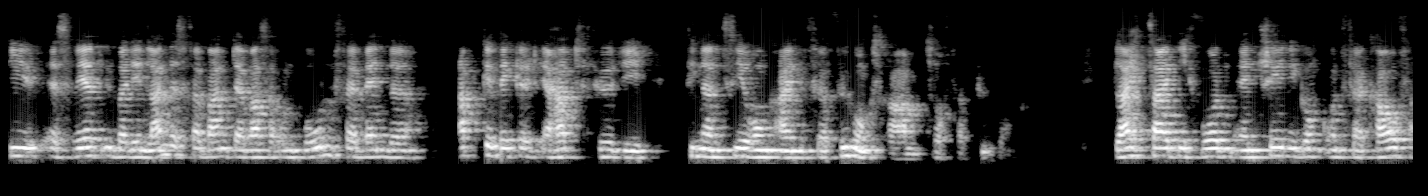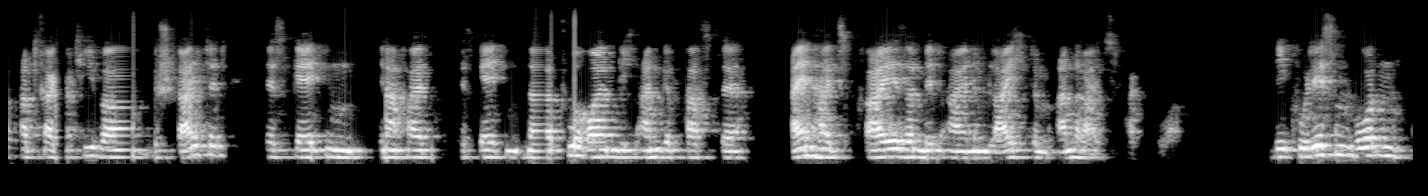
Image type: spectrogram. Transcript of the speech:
Die, es wird über den Landesverband der Wasser- und Bodenverbände abgewickelt. Er hat für die Finanzierung einen Verfügungsrahmen zur Verfügung. Gleichzeitig wurden Entschädigung und Verkauf attraktiver gestaltet. Es gelten innerhalb, es gelten naturräumlich angepasste Einheitspreise mit einem leichten Anreizfaktor. Die Kulissen wurden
